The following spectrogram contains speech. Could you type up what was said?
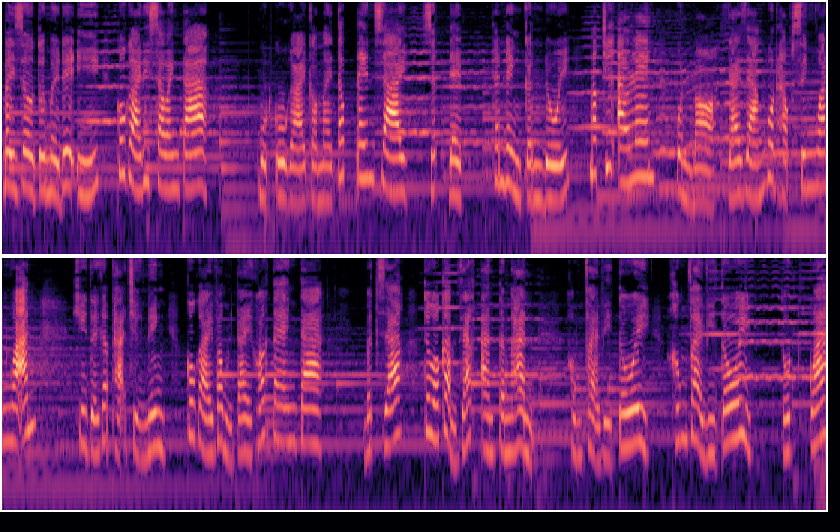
Bây giờ tôi mới để ý cô gái đi sau anh ta. Một cô gái có mái tóc đen dài, rất đẹp, thân hình cân đối, mặc chiếc áo len, quần bò, da dáng một học sinh ngoan ngoãn. Khi tới gặp Hạ Trường Ninh, cô gái vòng tay khoác tay anh ta. Bất giác, tôi có cảm giác an tâm hẳn. Không phải vì tôi, không phải vì tôi. Tốt quá,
